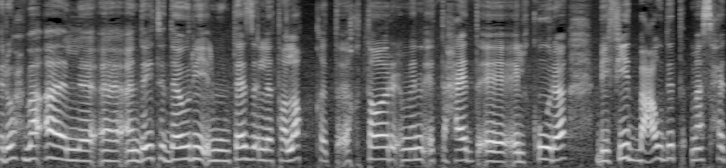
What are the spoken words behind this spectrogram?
نروح بقى لأندية الدوري الممتاز اللي تلقت اخطار من اتحاد الكورة بيفيد بعودة مسحة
